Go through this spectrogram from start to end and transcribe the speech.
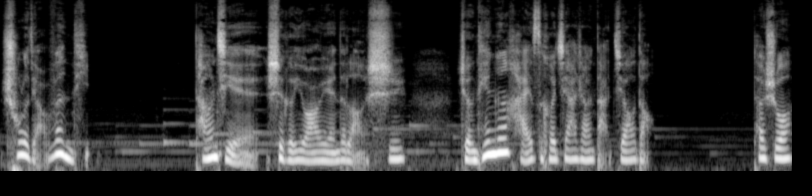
出了点问题。堂姐是个幼儿园的老师，整天跟孩子和家长打交道。她说，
